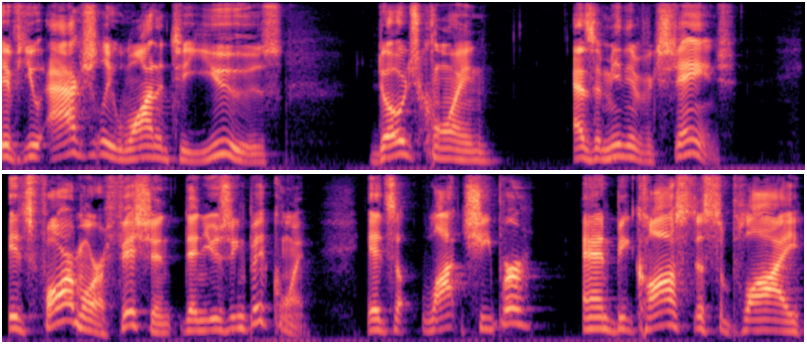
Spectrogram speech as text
if you actually wanted to use Dogecoin as a medium of exchange, it's far more efficient than using Bitcoin. It's a lot cheaper. And because the supply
